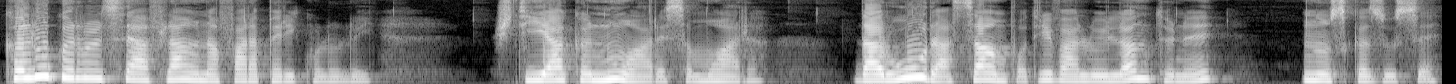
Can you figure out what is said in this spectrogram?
Călugărul se afla în afara pericolului. Știa că nu are să moară dar ura sa împotriva lui Lantune nu scăzuse.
